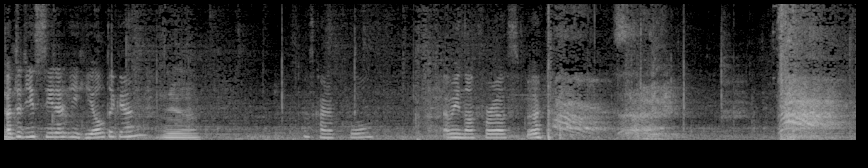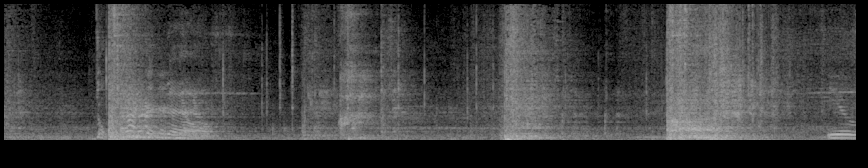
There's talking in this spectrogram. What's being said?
Oh, did you see that he healed again? Yeah. That's kind of cool. I mean, not for us, but. Ew.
